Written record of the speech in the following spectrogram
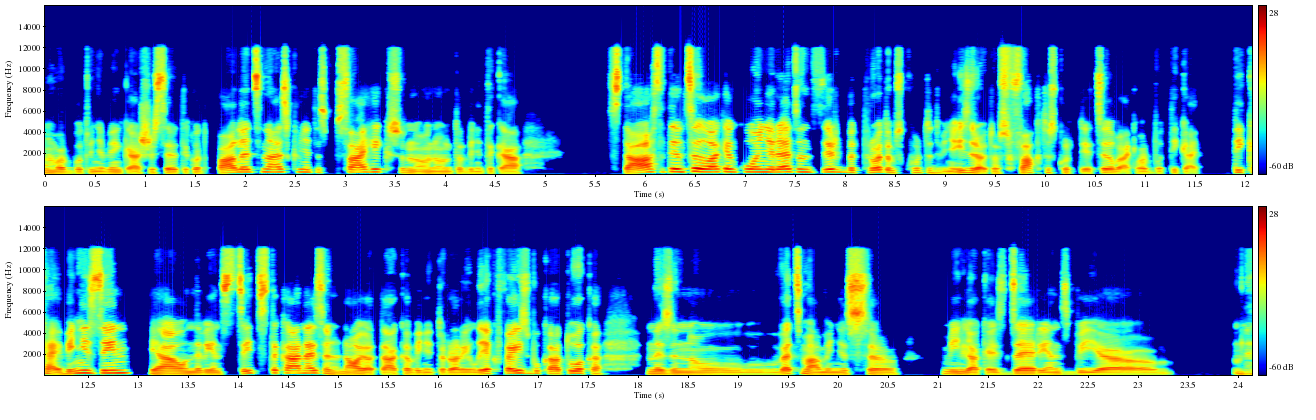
Un varbūt viņa vienkārši sevi tik ļoti pārliecinājusi, ka viņa tas psihiks, un, un, un tad viņa tā kā stāsta tiem cilvēkiem, ko viņi redz un dzird, bet, protams, kur tad viņi izrauj tos faktus, kur tie cilvēki varbūt tikai, tikai viņi zina, jā, un neviens cits tā kā nezina. Nav jau tā, ka viņi tur arī liek Facebookā to, ka, nezinu, vecmāmiņas uh, mīļākais dzēriens bija,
